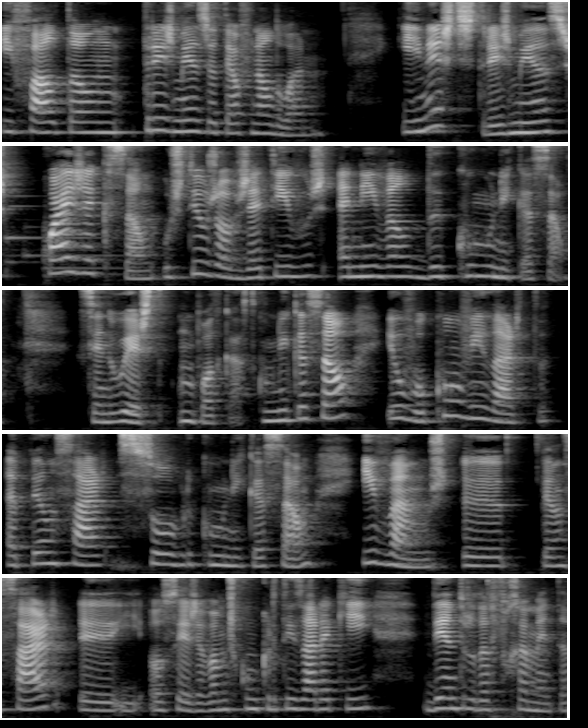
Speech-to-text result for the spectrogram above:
e faltam três meses até ao final do ano. E nestes três meses, quais é que são os teus objetivos a nível de comunicação? Sendo este um podcast de comunicação, eu vou convidar-te a pensar sobre comunicação e vamos uh, pensar, uh, ou seja, vamos concretizar aqui dentro da ferramenta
